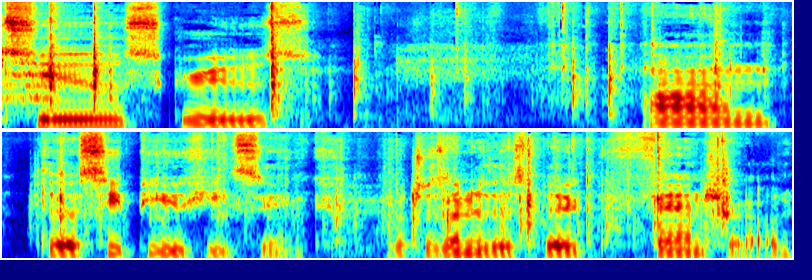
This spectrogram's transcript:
two screws on the CPU heatsink, which is under this big fan shroud.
